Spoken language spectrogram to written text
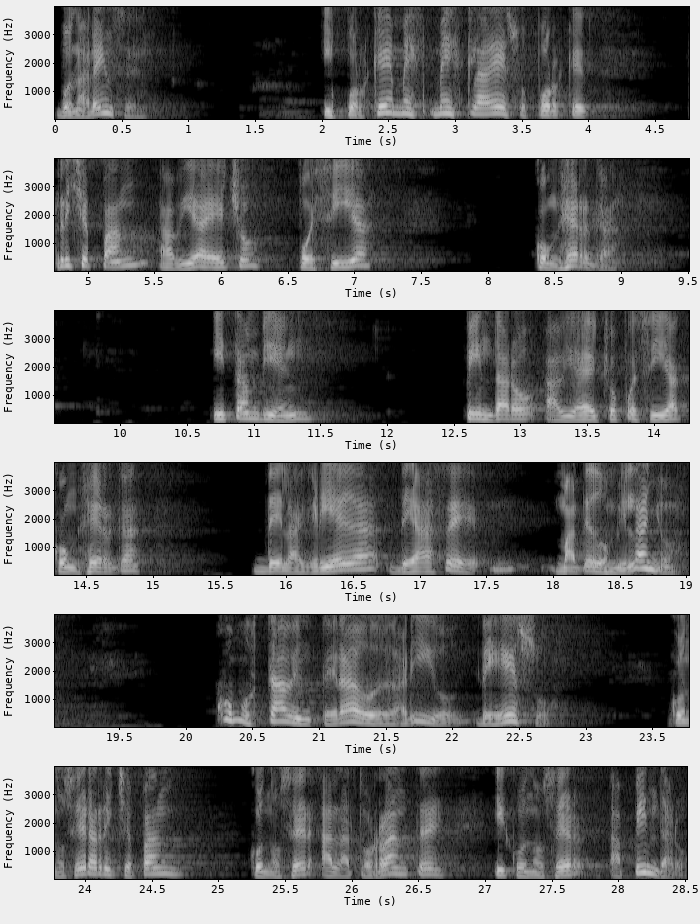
bonarense. ¿Y por qué mezcla eso? Porque Pan había hecho poesía con jerga y también Píndaro había hecho poesía con jerga de la griega de hace más de dos mil años. ¿Cómo estaba enterado de Darío de eso? Conocer a Pan conocer a la Torrante y conocer a Píndaro.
